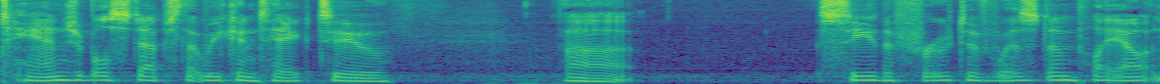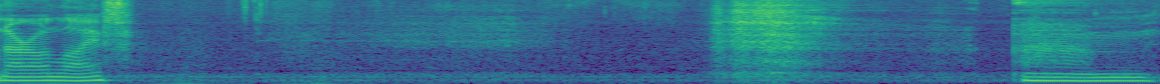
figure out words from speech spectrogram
tangible steps that we can take to uh, see the fruit of wisdom play out in our own life? Um,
